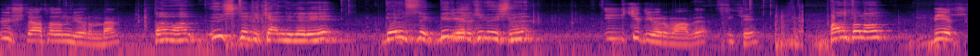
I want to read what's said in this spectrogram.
3 de atalım diyorum ben. Tamam. 3 dedi kendileri. Göğüslük 1 mi Yarı- 2 mi 3 mü? 2 diyorum abi. 2. Pantolon. 1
